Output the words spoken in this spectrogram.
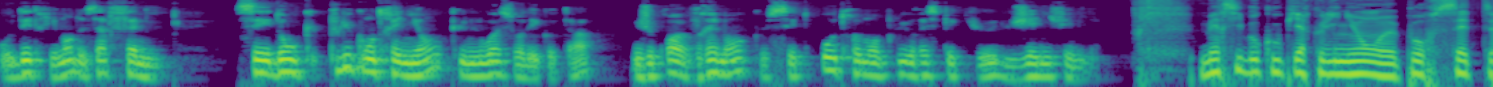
au détriment de sa famille. C'est donc plus contraignant qu'une loi sur des quotas, mais je crois vraiment que c'est autrement plus respectueux du génie féminin. Merci beaucoup Pierre Collignon euh, pour cet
